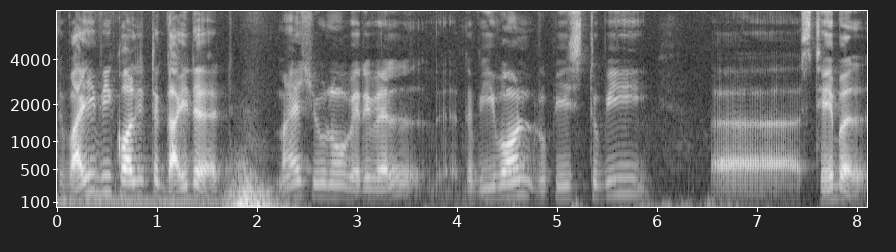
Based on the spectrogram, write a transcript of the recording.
The why we call it a guided, Mahieash, you know very well. The, we want rupees to be uh, stable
